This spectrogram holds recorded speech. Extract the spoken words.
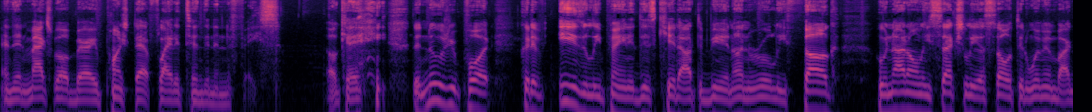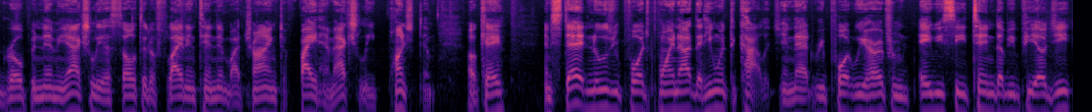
and then Maxwell Berry punched that flight attendant in the face. Okay, the news report could have easily painted this kid out to be an unruly thug who not only sexually assaulted women by groping them, he actually assaulted a flight attendant by trying to fight him, actually punched him. Okay, Instead, news reports point out that he went to college, and that report we heard from ABC 10 WPLG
